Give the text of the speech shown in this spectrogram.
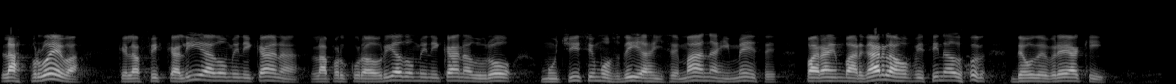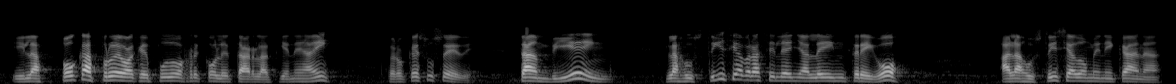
las pruebas que la Fiscalía Dominicana, la Procuraduría Dominicana duró muchísimos días y semanas y meses para embargar las oficinas de Odebrecht aquí y las pocas pruebas que pudo recolectar las tiene ahí. Pero ¿qué sucede? También la justicia brasileña le entregó a la justicia dominicana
